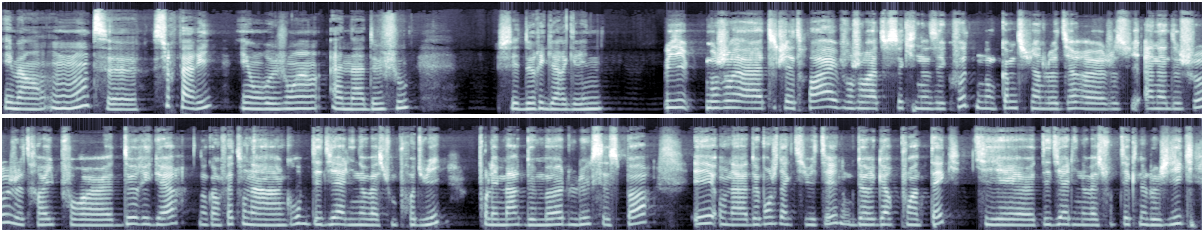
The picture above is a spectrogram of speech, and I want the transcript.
Eh ben, on monte sur Paris et on rejoint Anna Dechoux chez De Rigueur Green. Oui, bonjour à toutes les trois et bonjour à tous ceux qui nous écoutent. Donc, comme tu viens de le dire, je suis Anna Dechoux, je travaille pour De Rigueur. Donc, en fait, on a un groupe dédié à l'innovation produit pour les marques de mode, luxe et sport. Et on a deux branches d'activité, donc de rigueur.tech qui est euh, dédié à l'innovation technologique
